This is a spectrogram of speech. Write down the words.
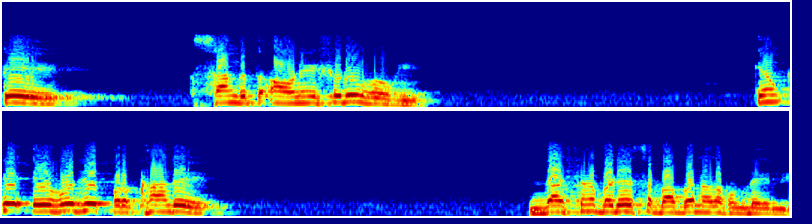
ਕਿ ਸੰਗਤ ਆਉਣੀ ਸ਼ੁਰੂ ਹੋ ਗਈ। ਕਿਉਂਕਿ ਇਹੋ ਜਿਹੇ ਪੁਰਖਾਂ ਦੇ ਦਰਸ਼ਨ ਬੜੇ ਸਬੱਬ ਨਾਲ ਹੁੰਦੇ ਨੇ।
